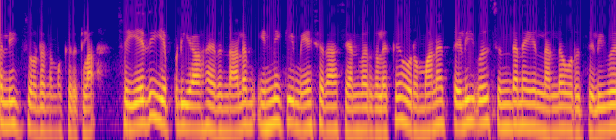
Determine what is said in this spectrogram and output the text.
கலீக்ஸோட நமக்கு இருக்கலாம். ஸோ எது எப்படியாக இருந்தாலும் இன்றைக்கி மேஷராசி அன்பர்களுக்கு ஒரு மன தெளிவு சிந்தனையில் நல்ல ஒரு தெளிவு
